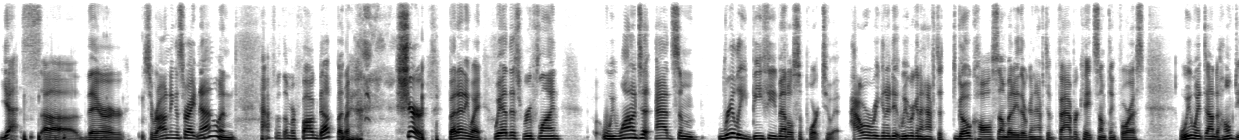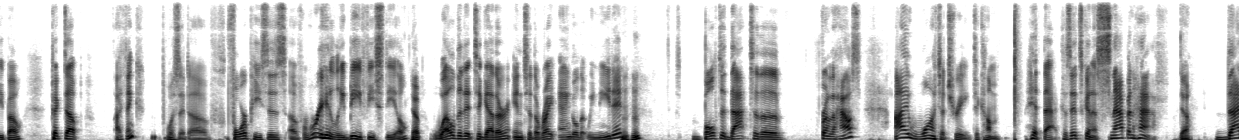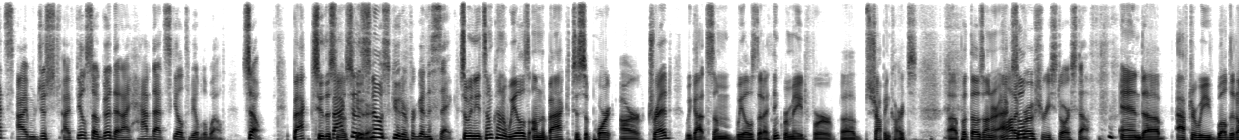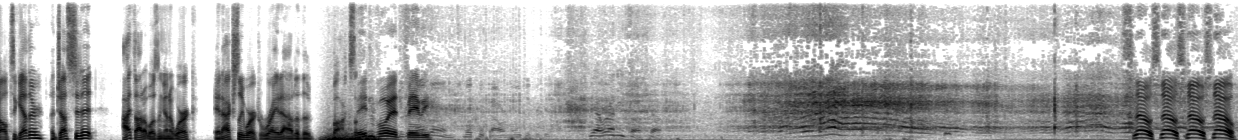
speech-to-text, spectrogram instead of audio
yes. Uh, they're surrounding us right now, and half of them are fogged up, but sure. But anyway, we had this roof line. We wanted to add some really beefy metal support to it. How are we going to do? We were going to have to go call somebody. They were going to have to fabricate something for us. We went down to Home Depot, picked up, I think, was it uh, four pieces of really beefy steel. Yep. Welded it together into the right angle that we needed. Bolted that to the front of the house. I want a tree to come hit that because it's going to snap in half Yeah. that's I'm just I feel so good that I have that skill to be able to weld. So Back to the snow back to scooter. the snow scooter for goodness sake. So we need some kind of wheels on the back to support our tread. We got some wheels that I think were made for uh, shopping carts. Uh, put those on our axle. A lot of grocery store stuff. and uh, after we welded it all together, adjusted it. I thought it wasn't going to work. It actually worked right out of the box. Maiden voyage, baby. Yeah, we're on ETOS stuff. Snow, snow, snow, snow.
